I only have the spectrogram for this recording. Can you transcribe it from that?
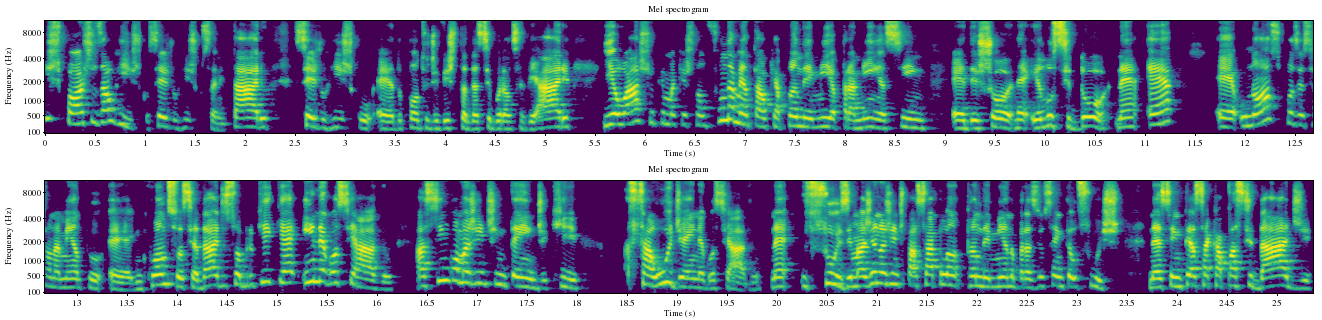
expostos ao risco, seja o risco sanitário, seja o risco é, do ponto de vista da segurança viária. E eu acho que uma questão fundamental que a pandemia, para mim, assim, é, deixou, né, elucidou, né, é, é, o nosso posicionamento é, enquanto sociedade sobre o que, que é inegociável. Assim como a gente entende que a saúde é inegociável, né? O SUS, imagina a gente passar pela pandemia no Brasil sem ter o SUS né, sem ter essa capacidade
